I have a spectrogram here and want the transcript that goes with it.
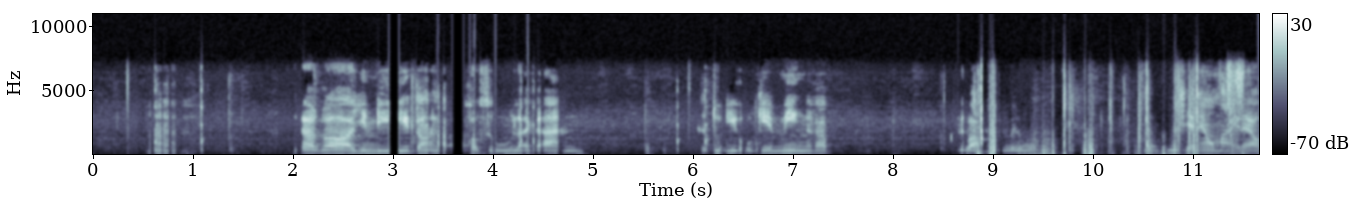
ๆอ่าแล้วก็ยินดีต้อนรับเข้าสู่รายการ สตูดิโอเกมมิ่งนะครับหรือเปล่าไม่รู้ผมชื่อชแนลใหม่แล้ว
